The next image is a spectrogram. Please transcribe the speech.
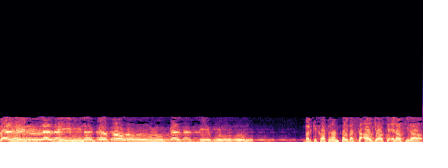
بل الذين كفروا يكذبون بلکه کافران پیوسته آیات الهی را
